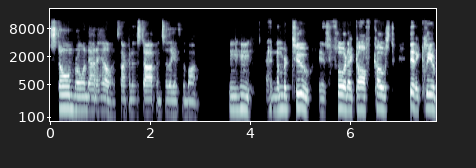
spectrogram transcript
stone rolling down a hill. It's not going to stop until they get to the bottom. Mm-hmm. And number two is Florida Gulf Coast. Did a clear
